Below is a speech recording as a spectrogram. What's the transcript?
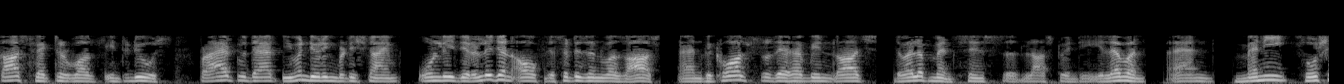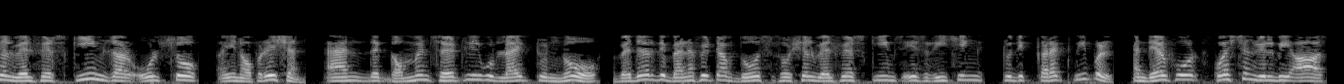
caste factor was introduced. Prior to that, even during British time, only the religion of the citizen was asked and because there have been large developments since uh, last 2011 and many social welfare schemes are also in operation and the government certainly would like to know whether the benefit of those social welfare schemes is reaching to the correct people and therefore questions will be asked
